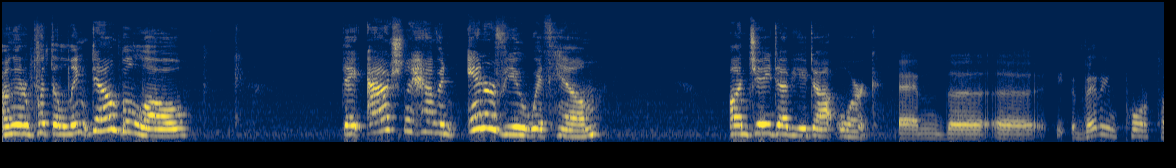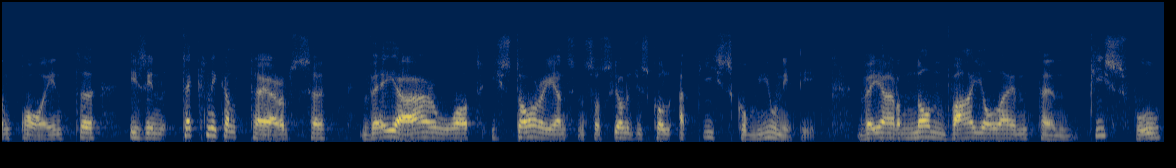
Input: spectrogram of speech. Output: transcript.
I'm going to put the link down below. They actually have an interview with him on jw.org. And uh, uh, a very important point uh, is in technical terms, uh, they are what historians and sociologists call a peace community. They are non-violent and peaceful,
